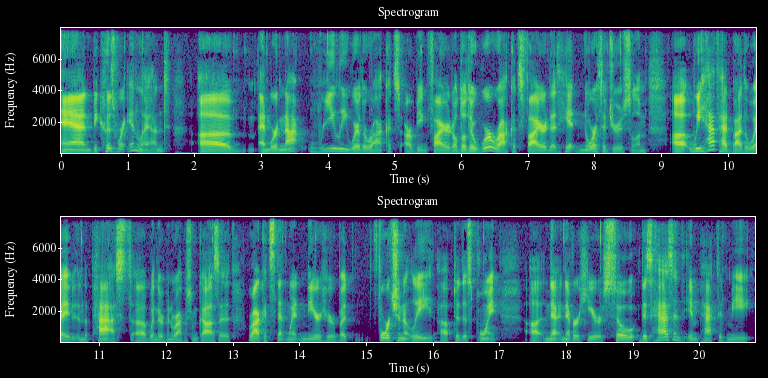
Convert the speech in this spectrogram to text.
And because we're inland, uh, and we're not really where the rockets are being fired, although there were rockets fired that hit north of Jerusalem. Uh, we have had, by the way, in the past, uh, when there have been rockets from Gaza, rockets that went near here. But fortunately, up to this point, uh, ne- never here. So this hasn't impacted me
